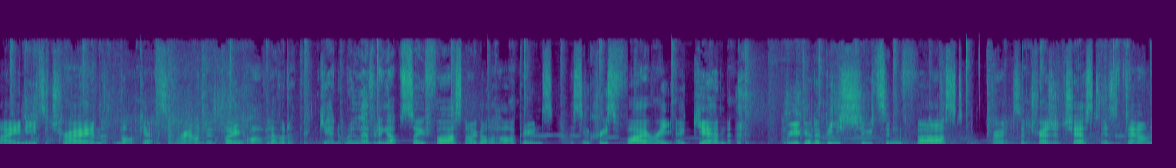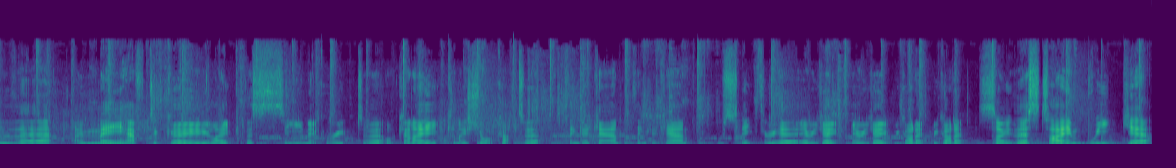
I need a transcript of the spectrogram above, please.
I need to try and not get surrounded, though. Oh, I've leveled up again. We're leveling up so fast. Now I got the harpoons. Let's increase fire rate again. We're going to be shooting fast. Right, so treasure chest is down there. I may have to go like the scenic route to it, or can I can I shortcut to it? I think I can. I think I can. We'll sneak through here. Here we go. Here we go. We got it. We got it. So this time we get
